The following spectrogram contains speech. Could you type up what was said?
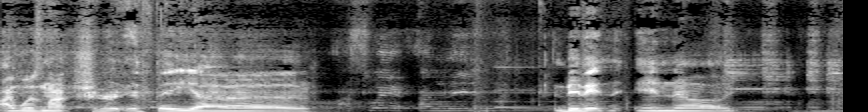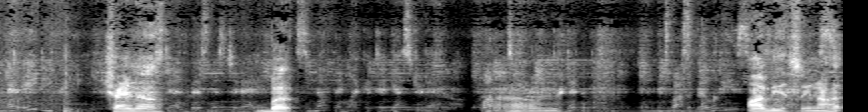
I was not sure if they uh, did it in uh, China, but um, obviously not.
